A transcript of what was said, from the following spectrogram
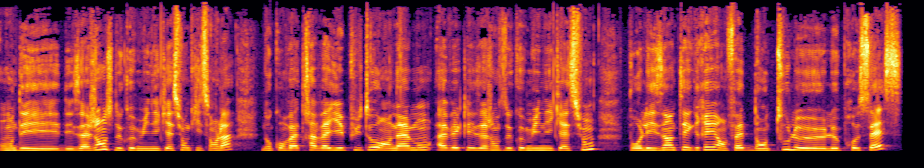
ont des, des, agences de communication qui sont là. Donc on va travailler plutôt en amont avec les agences de communication pour les intégrer en fait dans tout le, le process.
